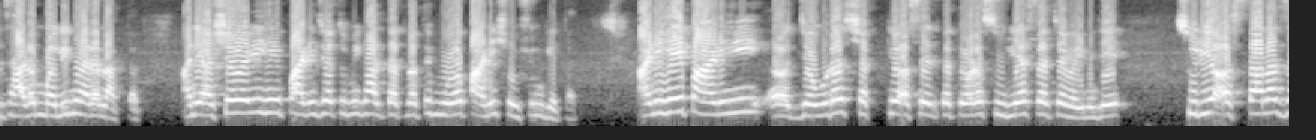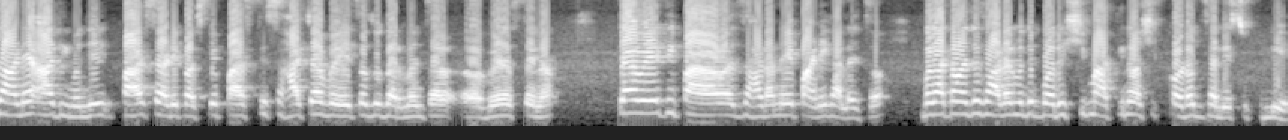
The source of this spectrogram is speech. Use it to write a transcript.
झाडं मलिन व्हायला लागतात. आणि अशा वेळी हे पाणी जेव्हा तुम्ही घालतात ना ते मुळं पाणी शोषून घेतात. आणि हे पाणी जेवढं शक्य असेल तर तेवढं सूर्यास्ताच्या वेळी म्हणजे सूर्य अस्ताला जाण्याआधी म्हणजे पाच साडेपाच ते पाच ते सहाच्या वेळेचा जो दरम्यानचा वेळ असते ना त्यावेळी ती पा झाडांना हे पाणी घालायचं. बघ आता माझ्या झाडांमध्ये बरीचशी माती ना अशी कडक झाली सुकली आहे.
